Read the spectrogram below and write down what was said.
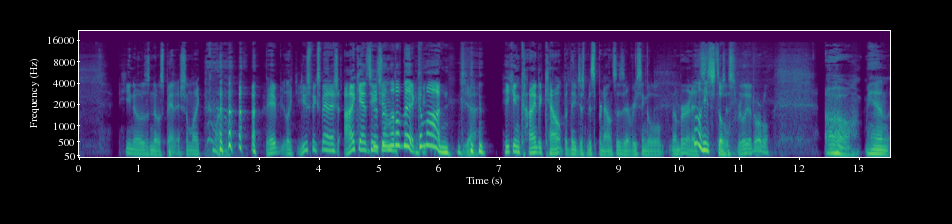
he knows no Spanish. I'm like, come on, babe. Like, you speak Spanish. I can't teach just a little bit. Come on. yeah. He can kind of count, but they just mispronounces every single number, and Well, it's he's still- just really adorable. Oh man,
